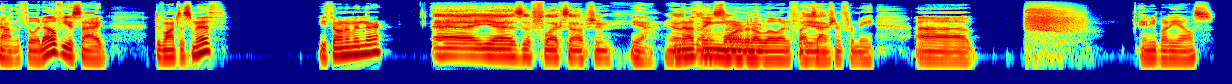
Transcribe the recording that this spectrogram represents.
Now on the Philadelphia side, DeVonta Smith, you throwing him in there? uh, yeah, as a flex option. Yeah, Yeah, nothing more than a low end flex Yeah. option for me. Uh, anybody else?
